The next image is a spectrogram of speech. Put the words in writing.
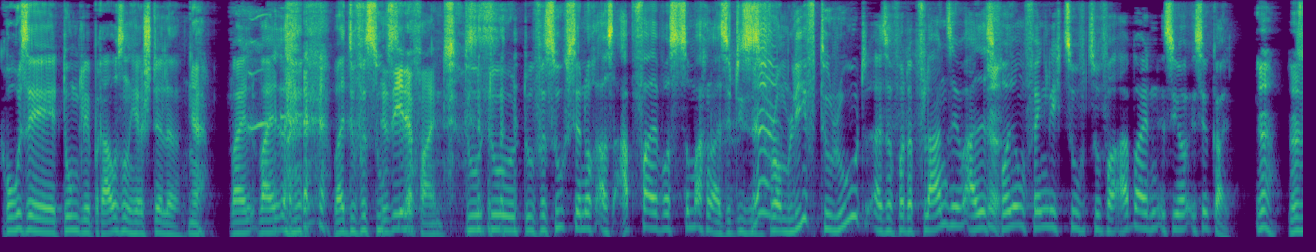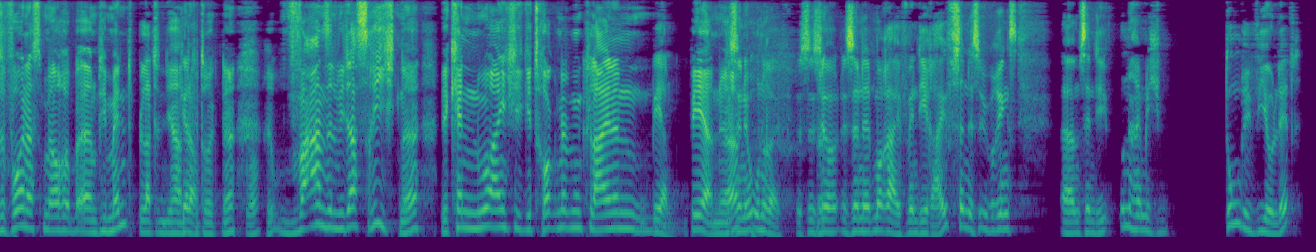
große dunkle Brausenhersteller. Ja, Weil, weil, weil du das versuchst. ist eh ja der noch, Feind. du, du, du versuchst ja noch aus Abfall was zu machen. Also dieses Ja. From Leaf to Root, also von der Pflanze alles Ja. vollumfänglich zu, zu verarbeiten, ist ja, ist ja geil. Ja, also vorhin hast du mir auch ein Pimentblatt in die Hand Genau. gedrückt, ne? Ja. Wahnsinn, wie das riecht, ne? Wir kennen nur eigentlich die getrockneten kleinen Beeren. Beeren, Die ja. sind ja unreif. Das ist ja, das ist ja nicht mal reif. Wenn die reif sind, ist übrigens, ähm, sind die unheimlich dunkelviolett.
